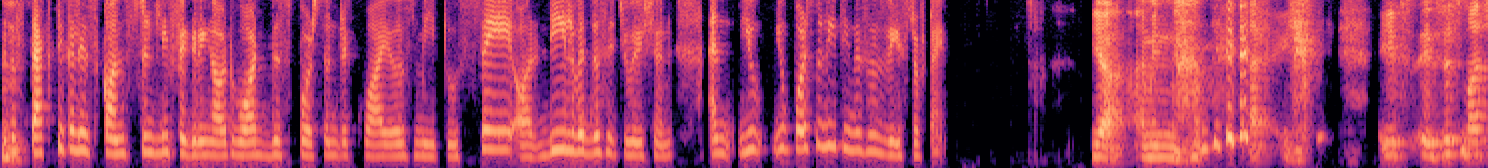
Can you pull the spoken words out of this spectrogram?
because hmm. tactical is constantly figuring out what this person requires me to say or deal with the situation and you you personally think this is waste of time. Yeah i mean it's it's just much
